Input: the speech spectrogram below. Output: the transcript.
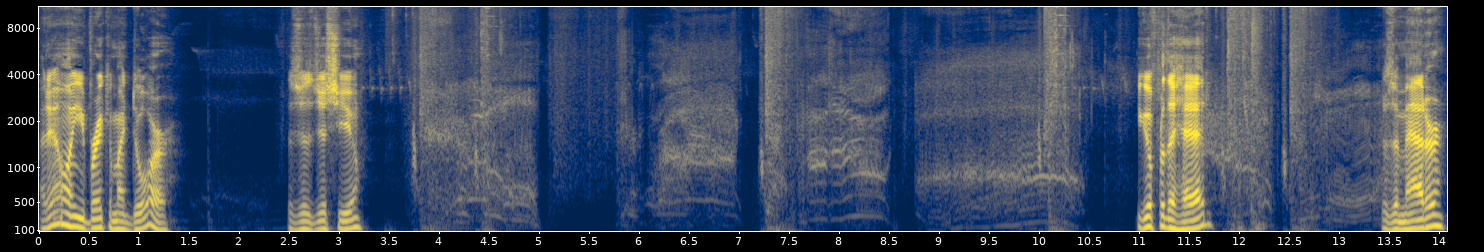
I didn't want you breaking my door. Is it just you? You go for the head? Does it matter?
